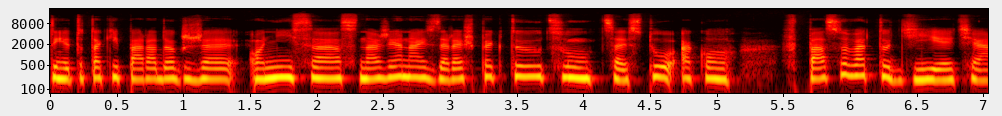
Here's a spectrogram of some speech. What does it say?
Je to taký paradox, že oni sa snažia nájsť rešpektujúcu cestu, ako vpasovať to dieťa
